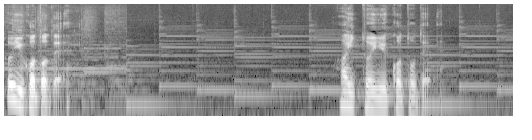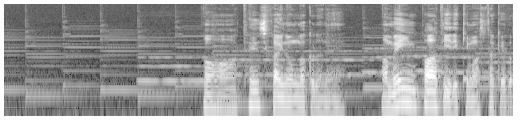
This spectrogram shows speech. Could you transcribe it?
ということで。はい、ということで。ああ、天使界の音楽だね。まあ、メインパーティーで来ましたけど。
